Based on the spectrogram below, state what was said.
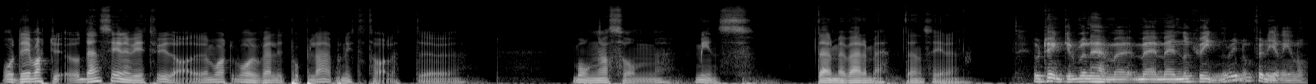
Och, det vart, och den serien vet vi idag, den var, var ju väldigt populär på 90-talet. Eh, många som minns Den med värme, den serien. Hur tänker du med det här med, med män och kvinnor inom föreningen då?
